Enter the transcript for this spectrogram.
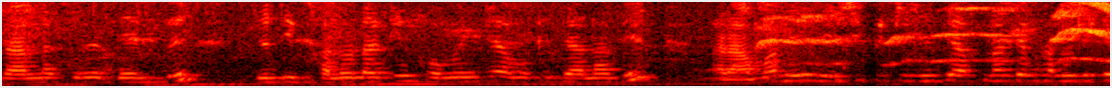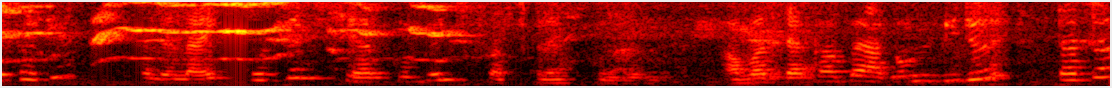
রান্না করে দেখবেন। যদি ভালো লাগে কমেন্টে আমাকে জানাবেন। আর আমার এই রেসিপিটি যদি আপনাদের ভালো লেগে থাকে, তাহলে লাইক করবেন, শেয়ার করবেন, সাবস্ক্রাইব করবেন। আবার দেখা হবে আগামী ভিডিওয়ে। টাটা!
